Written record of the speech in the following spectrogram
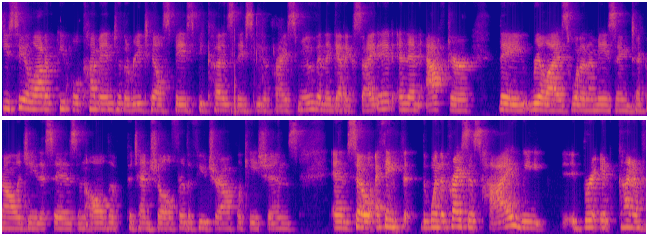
you see a lot of people come into the retail space because they see the price move and they get excited. And then after they realize what an amazing technology this is and all the potential for the future applications. And so I think that when the price is high, we it, it kind of,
